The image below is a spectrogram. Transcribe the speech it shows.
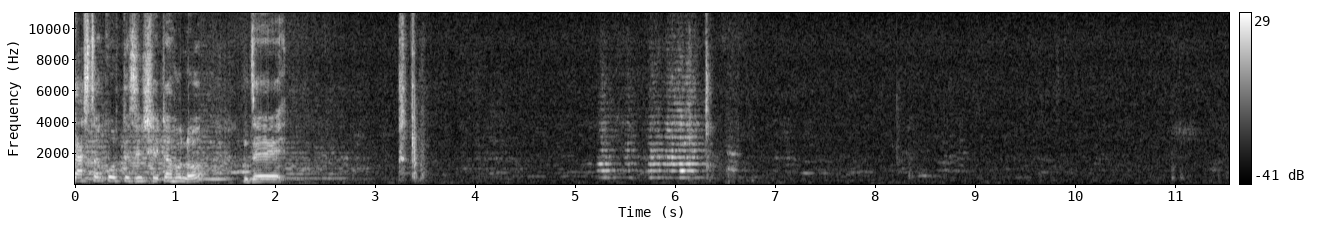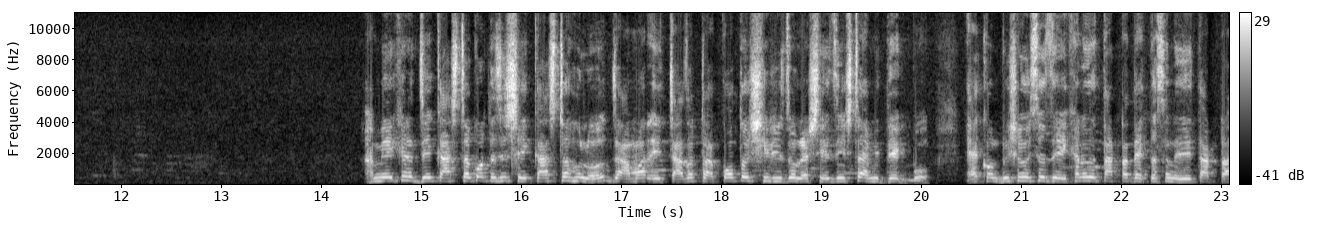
কাজটা করতেছি সেটা হলো যে আমি এখানে যে কাজটা করতেছি, সেই কাজটা হলো যে আমার এই চার্জারটা কত সিরিজ জ্বলে সেই জিনিসটা আমি দেখব। এখন বিষয় হচ্ছে যে এখানে যে তারটা দেখতেছেন, এই তারটা,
